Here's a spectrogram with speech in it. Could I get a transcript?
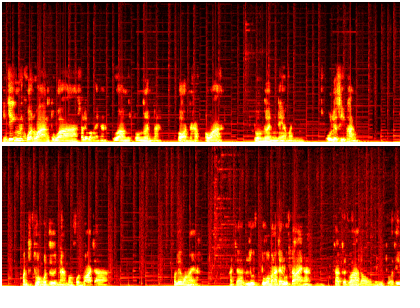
จริงๆ ไม่ควรวางตัวเขาเรียกว่าไงนะ ตัวตัวเงินนะก่อนนะครับ เพราะว่าตัวเงินเนี่ยมัน อ้เลือดสี่พันมันจะถ่วงคนอื่นนะ บางคนก็อาจจะเขาเรียกว่าไงอะ อาจจะหลุดตัวมันอาจจะหลุดได้นะ ถ้าเกิดว่าเราไม่มีตัวที่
